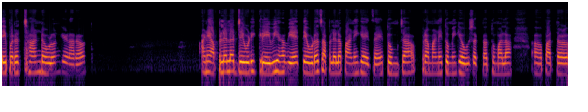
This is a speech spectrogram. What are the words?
ते परत छान ढवळून घेणार आहोत. आणि आपल्याला जेवढी ग्रेव्ही हवी आहे तेवढंच आपल्याला पाणी घ्यायचं आहे. तुमच्या प्रमाणे तुम्ही घेऊ शकता. तुम्हाला पातळ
